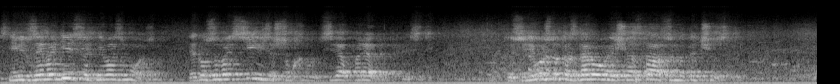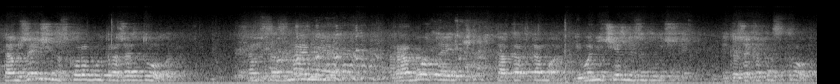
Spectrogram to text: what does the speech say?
с ними взаимодействовать невозможно, я должен в России же, чтобы себя в порядок привести. То есть у него что-то здоровое еще осталось, он это чувствует. Там женщина скоро будет рожать доллар. Там сознание работает как автомат, его ничем не заглушить. Это же катастрофа.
